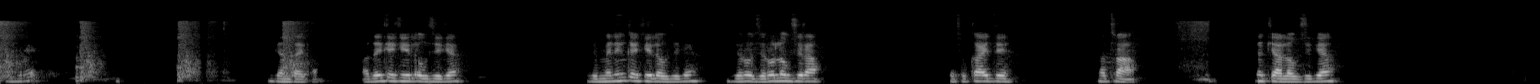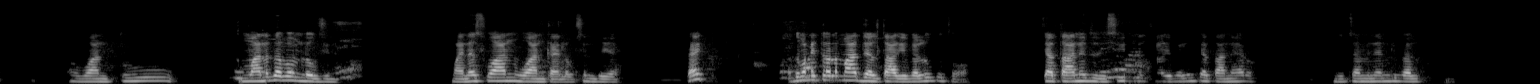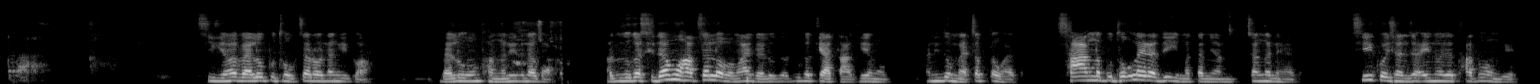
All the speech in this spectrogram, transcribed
लौरबा गंताई का अदे के के लौसिगे रिमेनिंग के के लौसिगे 0 0 लौसिरा कैसु कायदे नत्रा। न क्या लौसिगे वन टू मानदब हम लौसिन माइनस वन वन का लौसिन भी है राइट अदुमाई तो मा डेल्टा की वैल्यू पुथो क्या ताने तो सी डेल्टा की वैल्यू क्या ताने है डिटरमिनेंट की वैल्यू सिगे मा वैल्यू पुथोक चरो नंगी को वैल्यू हम फंगनी दना को अदुगा सिदा मु हापचलो माय वैल्यू अदुगा क्या ताके मु अनि दो मैच अप तो है न याम चंगने है सी नो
